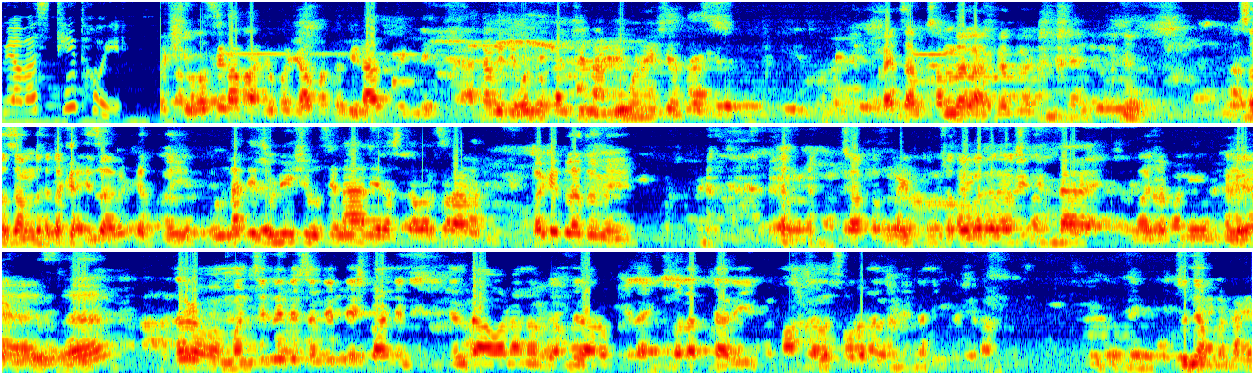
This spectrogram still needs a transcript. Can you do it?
व्यवस्थित होईल. शिवसेना भाजप ज्या पद्धतीने आज भिडले आगामी निवडणुकांची नाणी म्हणायची आता. काय सम- समजायला हरकत नाही. असं समजायला काहीच हरकत नाही. पुन्हा ती जुनी शिवसेना आणि रस्त्यावर राहणार बघितलं तुम्ही? तर मनसे नेते संदीप देशपांडेने जितेंद्र आव्हाडांवर गंभीर आरोप केला आहे बलात्कारी माणसाला सोडवण्यासाठी. जुन्या प्रकारे.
